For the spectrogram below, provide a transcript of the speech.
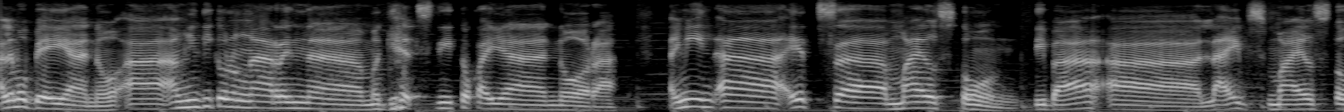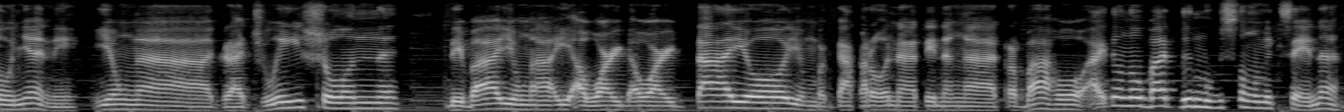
Alam mo, Bea, no? ah, ang hindi ko na nga rin na magets dito kay ah, Nora, I mean, ah, it's a milestone, di ba? Ah, life's milestone yan eh. Yung ah, graduation, di ba? Yung ah, i-award-award tayo, yung magkakaroon natin ng ah, trabaho. I don't know ba't dun mo gustong umiksena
